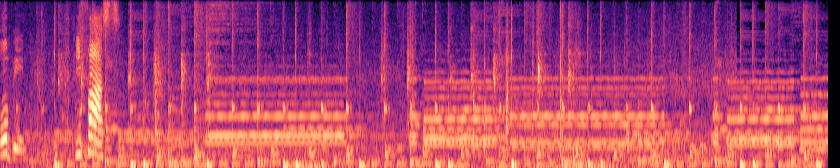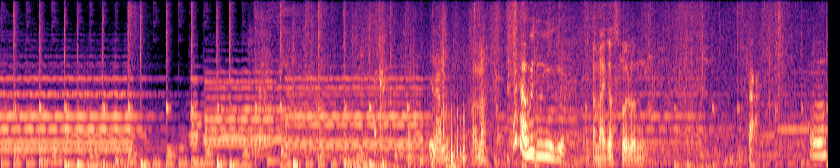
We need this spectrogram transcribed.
Obi, Be fast. Mama? What are we doing here? Mama, just follow me. Ah. Oh.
